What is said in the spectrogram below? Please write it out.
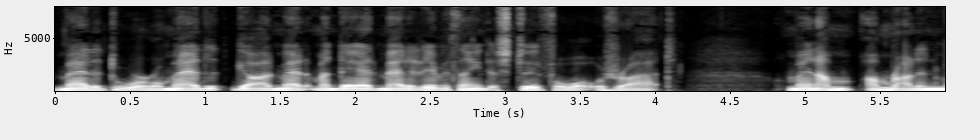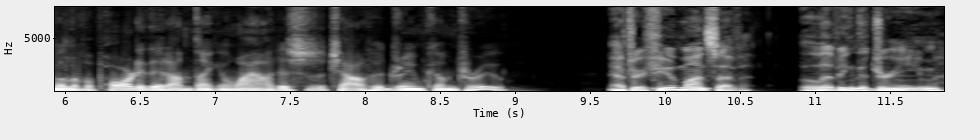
mad at the world, mad at God, mad at my dad, mad at everything that stood for what was right. Man, I'm I'm right in the middle of a party that I'm thinking, wow, this is a childhood dream come true. After a few months of living the dream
